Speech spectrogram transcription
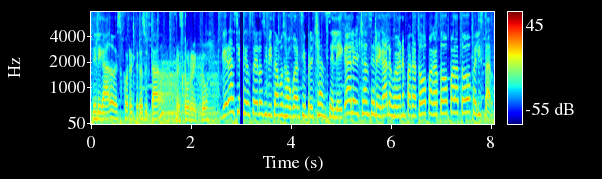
Delegado, ¿es correcto el resultado? Es correcto. Gracias a ustedes los invitamos a jugar siempre el chance legal. El chance legal lo juegan en Paga Todo, Paga Todo para Todo. Feliz tarde.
